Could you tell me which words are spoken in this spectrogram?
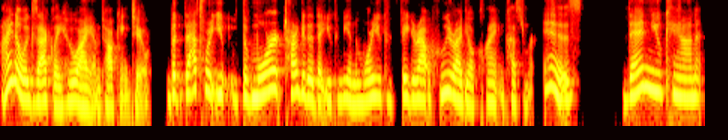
I know exactly who I am talking to, but that's where you, the more targeted that you can be and the more you can figure out who your ideal client and customer is, then you can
